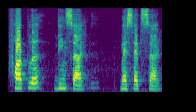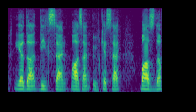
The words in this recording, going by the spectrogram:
Farklı dinsel, mezhepsel ya da dilsel, bazen ülkesel bazda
